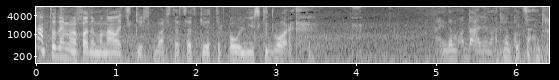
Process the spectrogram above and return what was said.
А туди ми ходимо на Личківську, бачите, це такий типовий львівський дворик. А йдемо далі в напрямку центру.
